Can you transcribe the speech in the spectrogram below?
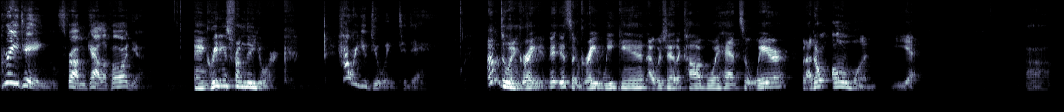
Greetings from California. And greetings from New York. How are you doing today? I'm doing great. It's a great weekend. I wish I had a cowboy hat to wear, but I don't own one yet. Oh,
